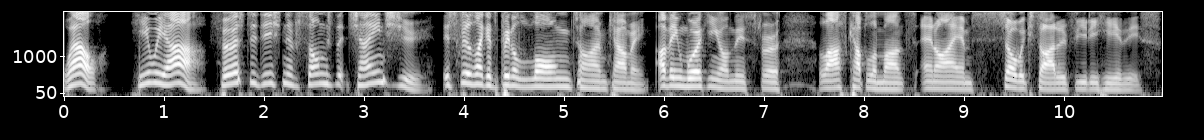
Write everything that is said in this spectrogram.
Well, here we are, first edition of Songs That Changed You. This feels like it's been a long time coming. I've been working on this for the last couple of months, and I am so excited for you to hear this.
